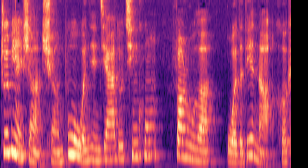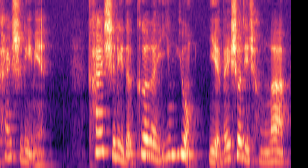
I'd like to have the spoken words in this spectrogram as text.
桌面上全部文件夹都清空，放入了我的电脑和开始里面。开始里的各类应用也被设计成了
